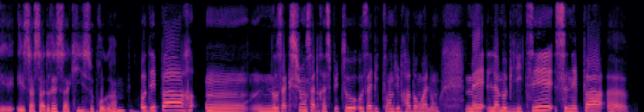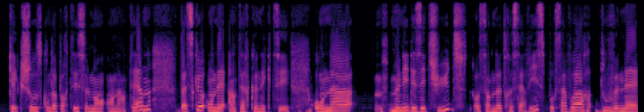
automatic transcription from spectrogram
Et, ça s'adresse à qui ce programme? Au départ, nos actions s'adressent plutôt aux habitants du Brabant wallon. Mais la mobilité, ce n'est pas euh, quelque chose qu'on doit porter seulement en interne, parce qu'on est interconnecté. On a mené des études au sein de notre service pour savoir d'où venaient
